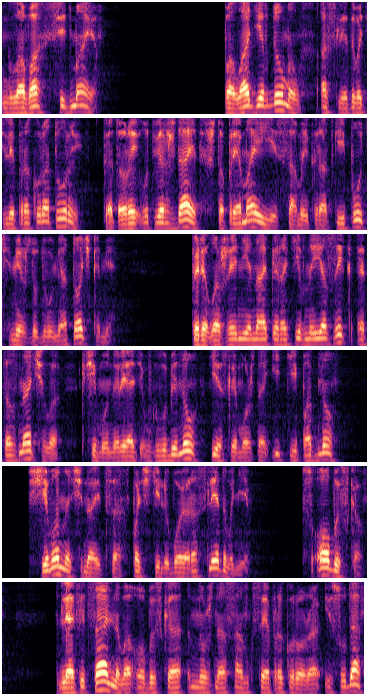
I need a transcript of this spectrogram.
Глава седьмая. Палладьев думал о следователе прокуратуры, который утверждает, что прямая есть самый краткий путь между двумя точками. Переложение на оперативный язык это значило, к чему нырять в глубину, если можно идти по дну. С чего начинается почти любое расследование? С обыска. Для официального обыска нужна санкция прокурора и суда.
